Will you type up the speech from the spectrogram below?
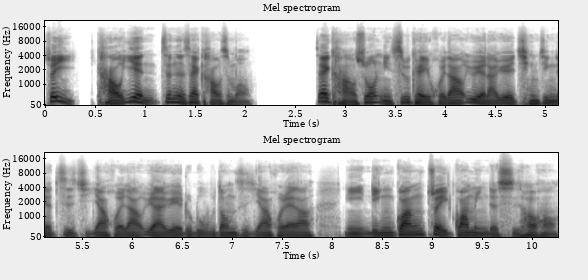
所以考验真的在考什么？在考说你是不是可以回到越来越亲近的自己，要回到越来越如如不动自己，要回来到你灵光最光明的时候哈。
